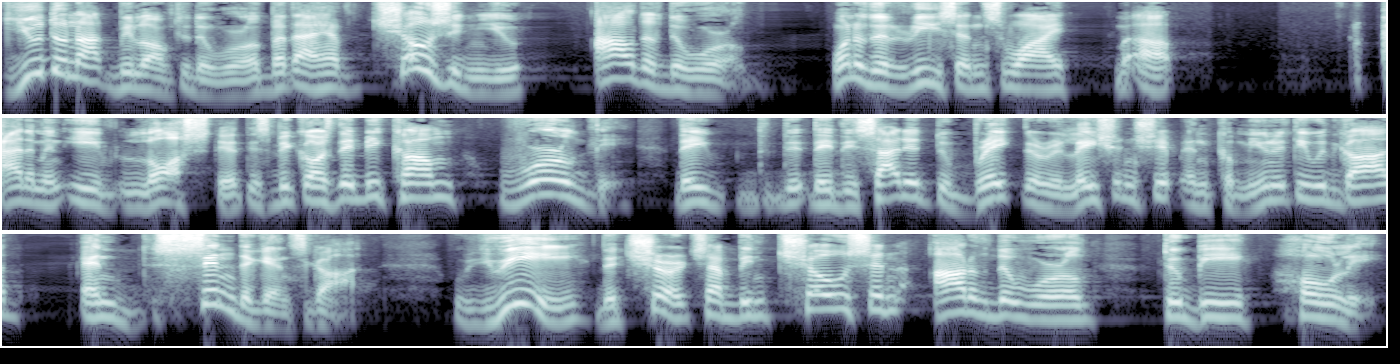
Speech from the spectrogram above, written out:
you do not belong to the world, but I have chosen you out of the world. One of the reasons why uh, Adam and Eve lost it is because they become worldly. They, they decided to break their relationship and community with God and sinned against God we, the church, have been chosen out of the world to be holy.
